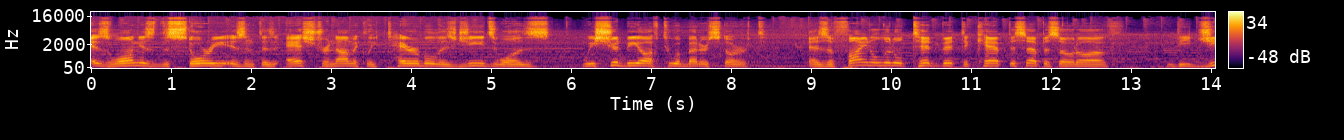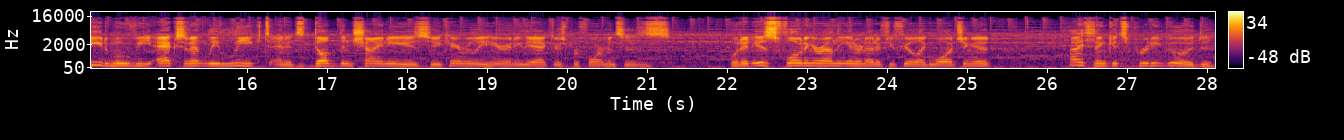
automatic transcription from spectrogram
as long as the story isn't as astronomically terrible as Geed's was, we should be off to a better start. As a final little tidbit to cap this episode off, the Geed movie accidentally leaked and it's dubbed in Chinese, so you can't really hear any of the actors' performances. But it is floating around the internet if you feel like watching it. I think it's pretty good.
